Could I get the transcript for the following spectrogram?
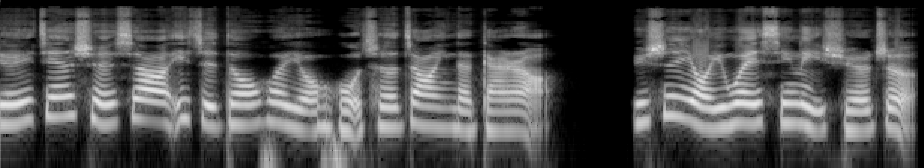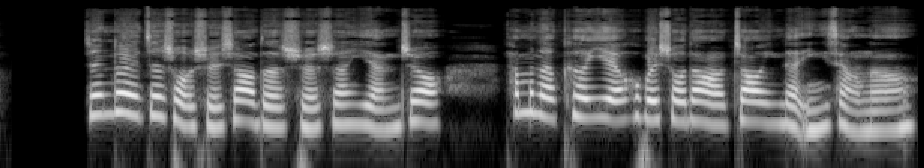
有一间学校一直都会有火车噪音的干扰。于是有一位心理学者针对这所学校的学生研究，他们的课业会不会受到噪音的影响呢？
